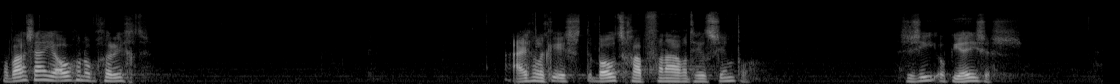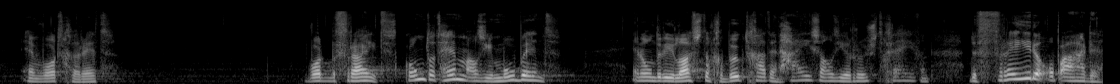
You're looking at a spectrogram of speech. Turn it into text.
Maar waar zijn je ogen op gericht? Eigenlijk is de boodschap vanavond heel simpel. Zie op Jezus en word gered. Word bevrijd. Kom tot Hem als je moe bent en onder die lasten gebukt gaat en Hij zal je rust geven. De vrede op aarde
